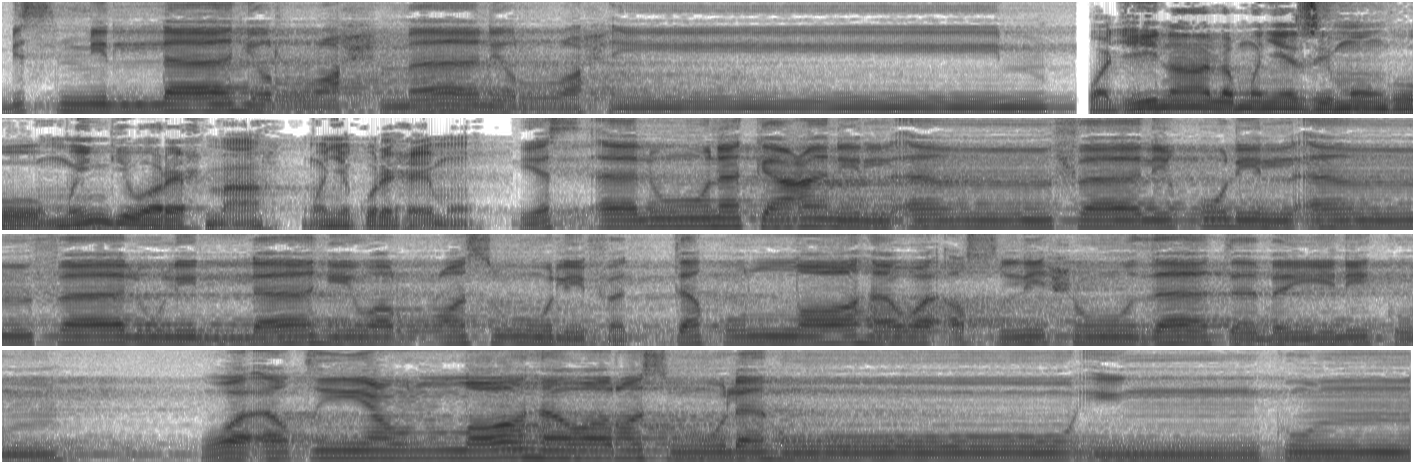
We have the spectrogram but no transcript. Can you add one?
بسم الله الرحمن الرحيم وجينا لمنيزي مونغو مونغي ورحمة مونيكو يسألونك عن الأنفال قل الأنفال لله والرسول فاتقوا الله وأصلحوا ذات بينكم وأطيعوا الله ورسوله إن كنتم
